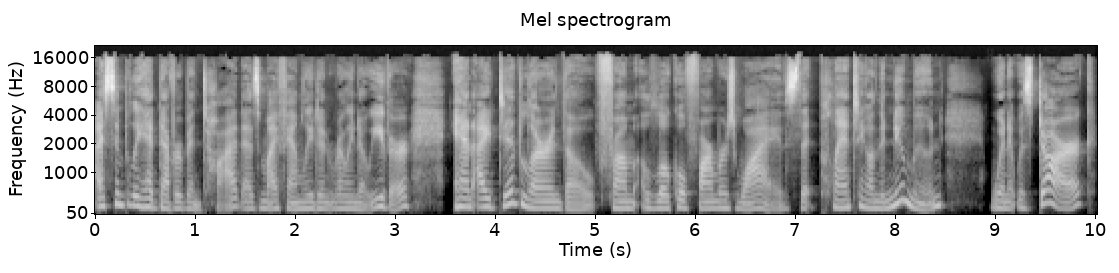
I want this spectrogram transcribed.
I simply had never been taught, as my family didn't really know either. And I did learn, though, from local farmers' wives that planting on the new moon, when it was dark,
